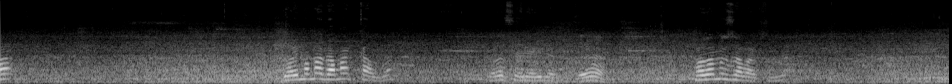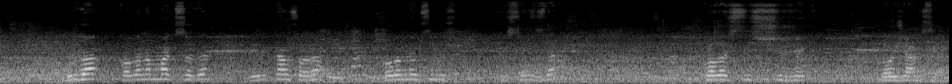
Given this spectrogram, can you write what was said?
An doymama ramak kaldı. Böyle söyleyebilirim. Değil mi? Kolamız da var şimdi. Burada kolanın maksadı yedikten sonra kolanın hepsini iç- içtiğinizde kola sizi şişirecek. Doyacaksınız yani.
